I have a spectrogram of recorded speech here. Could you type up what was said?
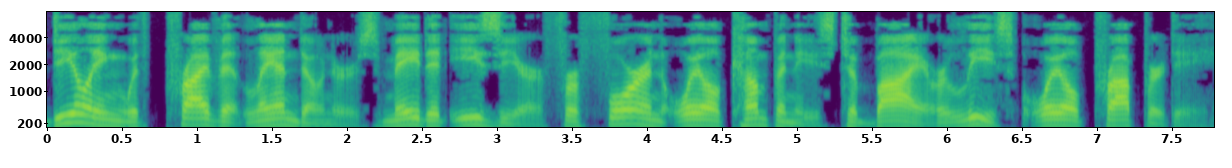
Dealing with private landowners made it easier for foreign oil companies to buy or lease oil property.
